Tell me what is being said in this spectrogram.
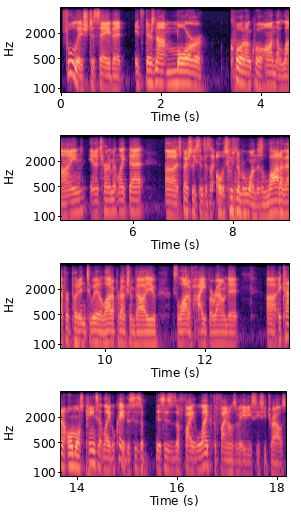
foolish to say that it's there's not more quote unquote on the line in a tournament like that. Uh, especially since it's like, oh, it's who's number one. There's a lot of effort put into it, a lot of production value. There's a lot of hype around it. Uh, it kind of almost paints it like, okay, this is a this is a fight like the finals of ADCC trials.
